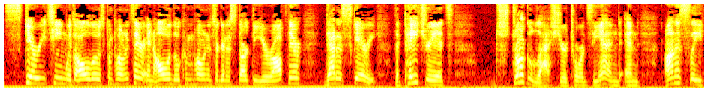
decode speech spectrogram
scary team with all those components there, and all of those components are going to start the year off there. That is scary. The Patriots struggled last year towards the end, and honestly,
